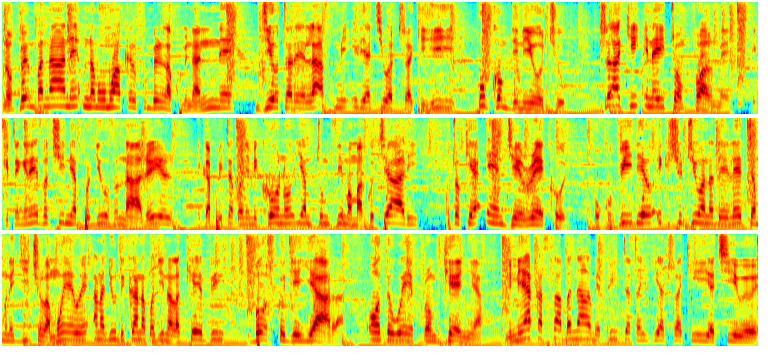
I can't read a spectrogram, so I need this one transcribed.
Novemba 8 mnamo mwaka 2014 ndiyo tarehe rasmi iliachiwa traki hii huko mjini YouTube. Traki inaitwa Mfalme, ikitengenezwa chini ya producer na Real, ikapita kwenye mikono ya mtu mzima Mako Chali kutokea MJ Record, huku video ikishutiwa na director mwenye jicho la mwewe anajulikana kwa jina la Kevin Bosco Jeyara, all the way from Kenya. Ni miaka saba nayo imepita tangia traki hii yachiwe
